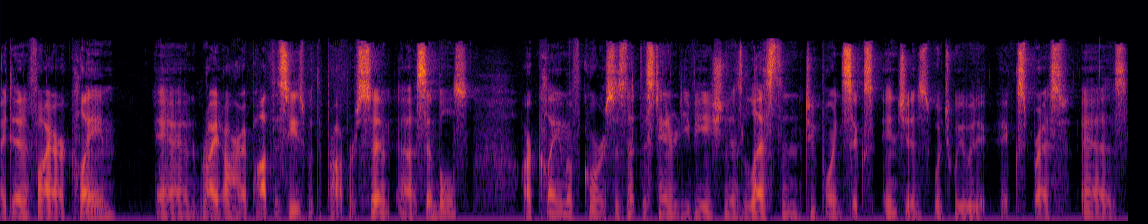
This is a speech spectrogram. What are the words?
identify our claim and write our hypotheses with the proper uh, symbols. Our claim, of course, is that the standard deviation is less than 2.6 inches, which we would express as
